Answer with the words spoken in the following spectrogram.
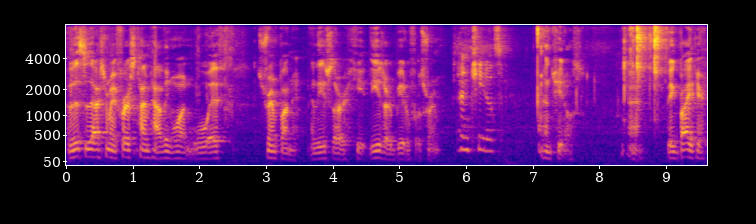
And this is actually my first time having one with shrimp on it. And these are these are beautiful shrimp And Cheetos. and Cheetos. Yeah, big bite here.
